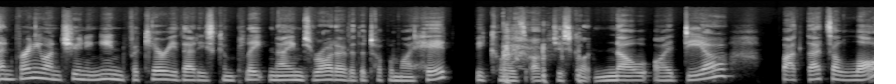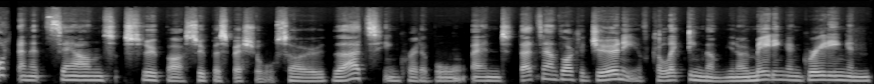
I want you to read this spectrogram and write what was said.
And for anyone tuning in, for Kerry, that is complete names right over the top of my head because I've just got no idea. But that's a lot and it sounds super, super special. So that's incredible. And that sounds like a journey of collecting them, you know, meeting and greeting and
